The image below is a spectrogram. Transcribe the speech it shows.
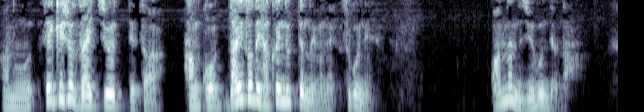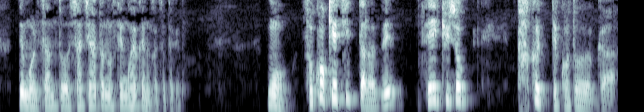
あの、請求書在中ってさ、ハンコ、ダイソーで100円で売ってんの今ね。すごいね。あんなんで十分だよな。でも俺ちゃんとシャチハタの1500円の買っちゃったけど。もう、そこケチったら、で、請求書書くってことが、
